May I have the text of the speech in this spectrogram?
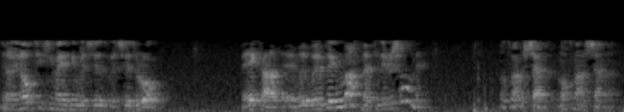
You know, you're not teaching me anything which is which is wrong. We're, we're machmer to the Rishonim. Not about Shema, not about Shema.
